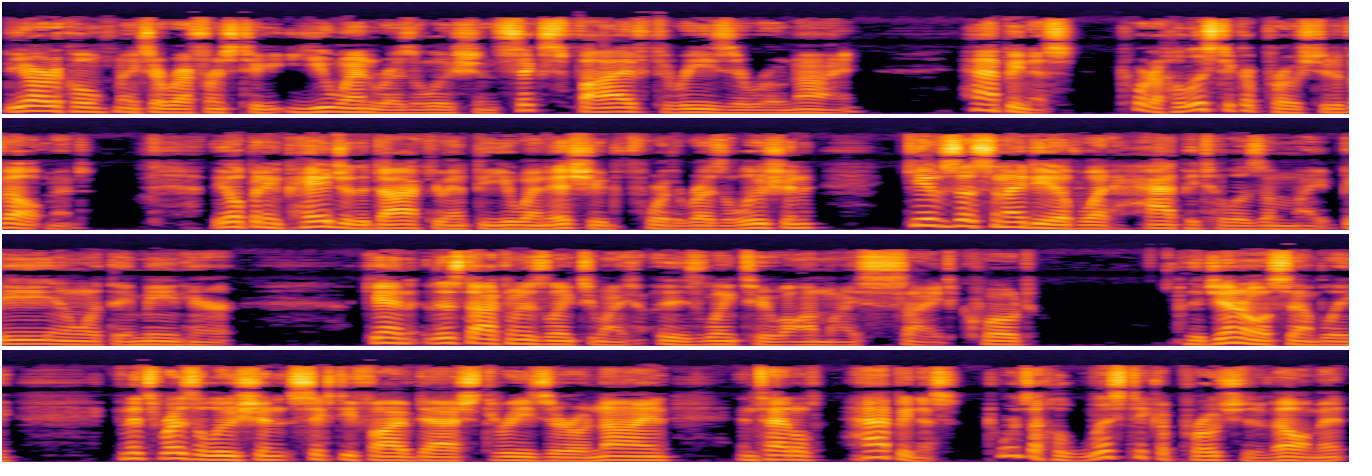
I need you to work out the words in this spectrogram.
The article makes a reference to UN Resolution 65309 Happiness toward a holistic approach to development. The opening page of the document the UN issued for the resolution gives us an idea of what happytalism might be and what they mean here. Again, this document is linked to my is linked to on my site. Quote, the General Assembly in its resolution 65 309 entitled Happiness Towards a Holistic Approach to Development,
